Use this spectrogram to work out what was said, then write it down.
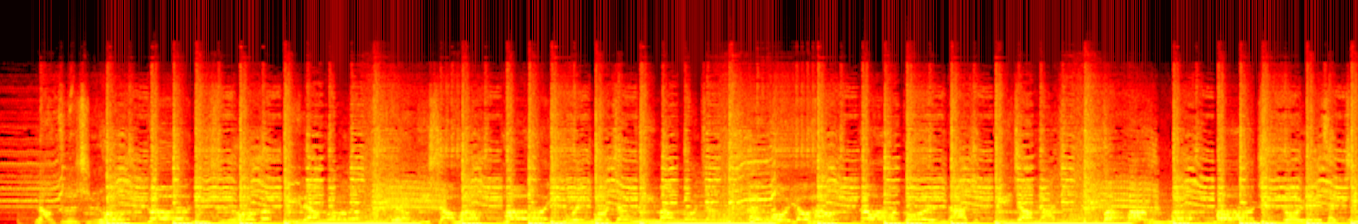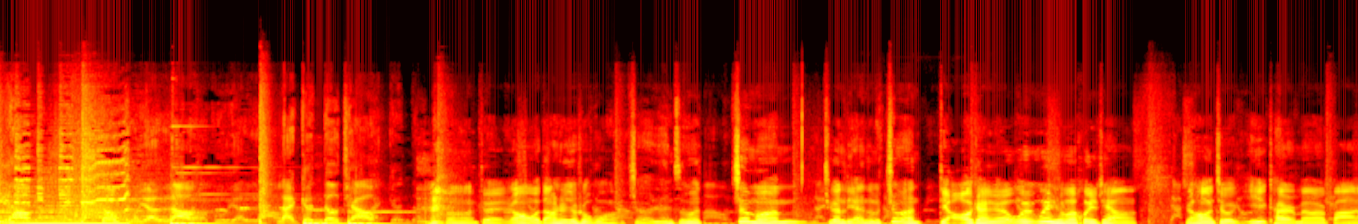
老子吃火锅，你吃火锅底料，火锅底料你小火火，因为我讲礼貌，我讲很火有来跟头跳。嗯，对。然后我当时就说，哇，这人怎么这么这个脸怎么这么屌？感觉为为什么会这样？然后就一开始慢慢扒，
